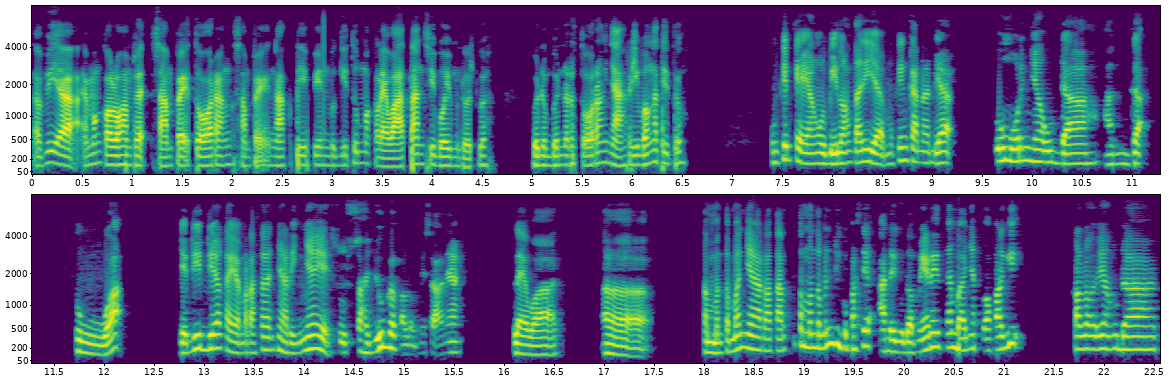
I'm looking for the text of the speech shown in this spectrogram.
Tapi ya emang kalau sampai sampai tuh orang sampai ngaktifin begitu mah kelewatan sih boy menurut gua. Bener-bener tuh orang nyari banget itu. mungkin kayak yang lu bilang tadi ya mungkin karena dia umurnya udah agak tua jadi dia kayak merasa nyarinya ya susah juga kalau misalnya lewat eh teman-temannya rata-rata teman-teman juga pasti ada yang udah married kan banyak apalagi kalau yang udah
